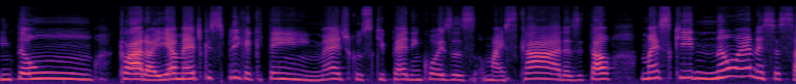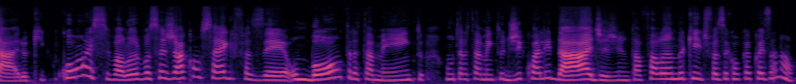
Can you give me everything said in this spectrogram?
Então, claro, aí a médica explica que tem médicos que pedem coisas mais caras e tal, mas que não é necessário, que com esse valor você já consegue fazer um bom tratamento, um tratamento de qualidade. A gente não está falando aqui de fazer qualquer coisa, não.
